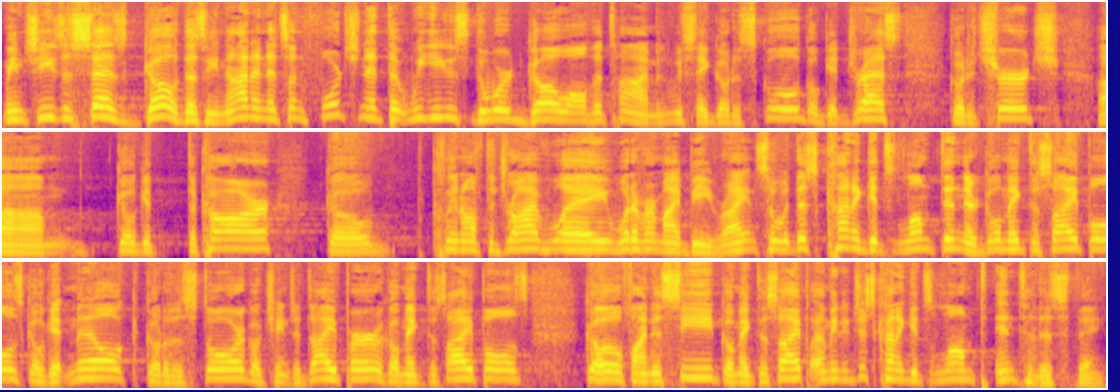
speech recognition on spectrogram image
I mean, Jesus says go, does he not? And it's unfortunate that we use the word go all the time. And we say go to school, go get dressed, go to church, um, go get the car, go clean off the driveway, whatever it might be, right? And so this kind of gets lumped in there. Go make disciples, go get milk, go to the store, go change a diaper, go make disciples, go find a seed, go make disciples. I mean, it just kind of gets lumped into this thing.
